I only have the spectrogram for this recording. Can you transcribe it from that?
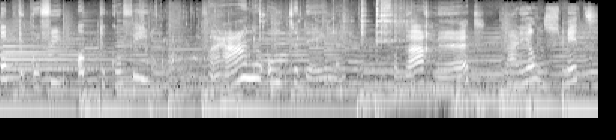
Op de koffie. Op de koffie. Om te delen. Vandaag met... Marion Smit.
